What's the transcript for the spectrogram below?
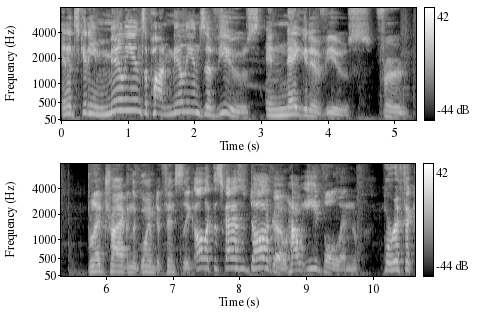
and it's getting millions upon millions of views and negative views for Blood Tribe and the Goyim Defense League. Oh, like this guy has a doggo. How evil and horrific.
